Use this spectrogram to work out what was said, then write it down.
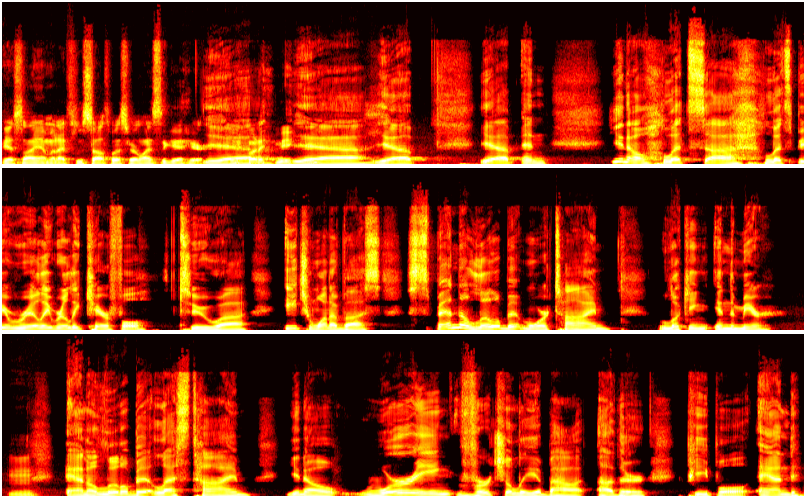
yes, I am, and I flew Southwest Airlines to get here. Yeah, you know I mean? Yeah, yeah, yeah, and you know, let's uh, let's be really, really careful to uh, each one of us spend a little bit more time looking in the mirror mm. and a little bit less time you know, worrying virtually about other people. And,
